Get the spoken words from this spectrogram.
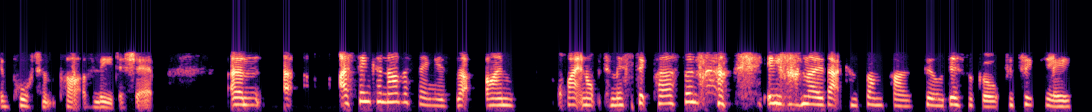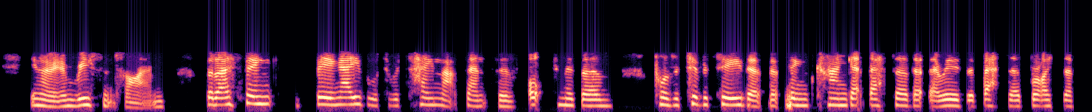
important part of leadership. Um, I think another thing is that I'm quite an optimistic person, even though that can sometimes feel difficult, particularly, you know, in recent times. But I think being able to retain that sense of optimism, positivity, that, that things can get better, that there is a better, brighter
